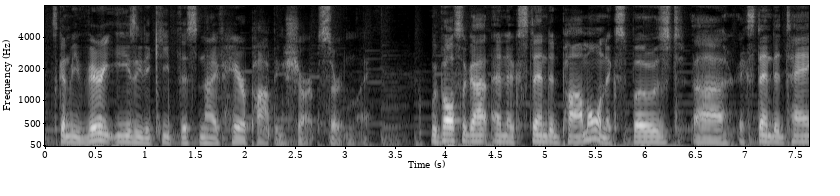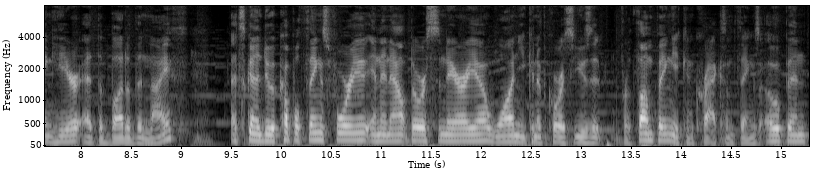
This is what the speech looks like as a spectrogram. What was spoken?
it's going to be very easy to keep this knife hair popping sharp, certainly. We've also got an extended pommel, an exposed uh, extended tang here at the butt of the knife. That's going to do a couple things for you in an outdoor scenario. One, you can of course use it for thumping. You can crack some things open.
